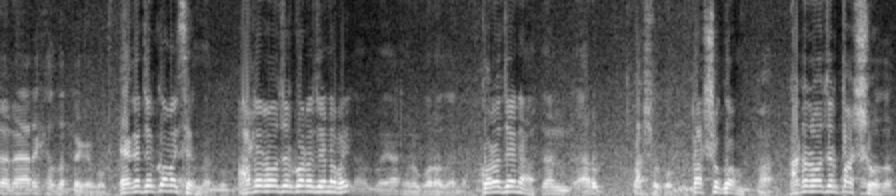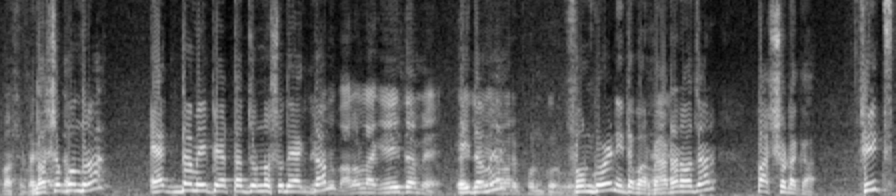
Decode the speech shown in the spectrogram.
আরেক হাজার টাকা কম। এক হাজার কমাইছেন? আঠারো হাজার করা যায় না ভাই? ভাই আঠারো করা যায় না। করা যায় না? আরও পাঁচশো কম। পাঁচশো কম? হ্যাঁ। আঠারো হাজার পাঁচশো। 18,500 টাকা দর্শক একদম। বন্ধুরা একদম এই পেয়ারটার জন্য শুধু একদম। ভালো লাগে এই দামে এই দামে? ফোন করব। ফোন করে নিতে পারবে। হ্যাঁ। আঠারো হাজার পাঁচশো টাকা। ফিক্সড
